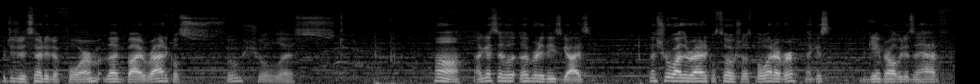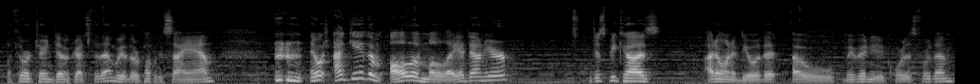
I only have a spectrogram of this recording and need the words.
which is decided to form, led by radical socialist. Huh, I guess they liberated these guys. Not sure why they're radical socialists, but whatever. I guess the game probably doesn't have authoritarian Democrats for them. We have the Republic of Siam. in which I gave them all of Malaya down here, just because I don't want to deal with it. Oh, maybe I need to core this for them?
